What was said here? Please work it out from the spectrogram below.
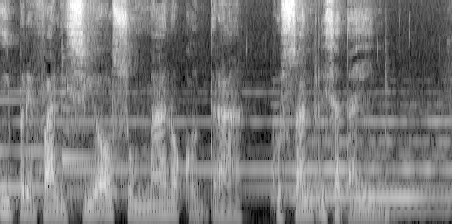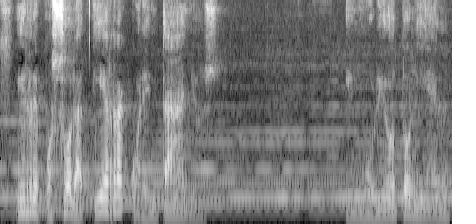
y prevaleció su mano contra Cusán Risataim y reposó la tierra cuarenta años. Y murió Toniel,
